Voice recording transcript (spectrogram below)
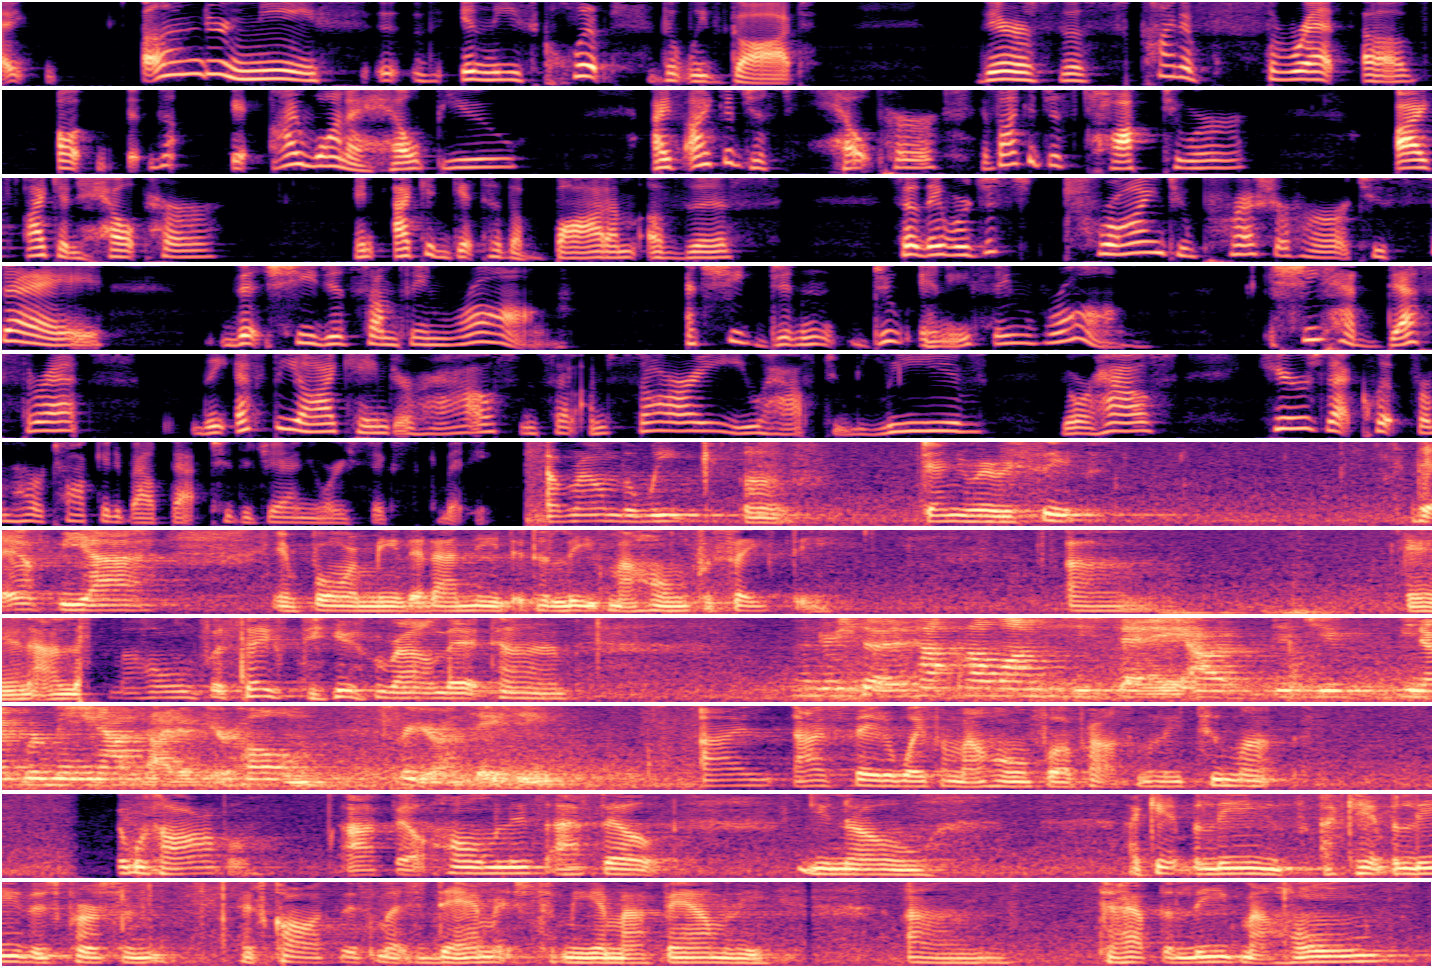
underneath uh, in these clips that we've got, there's this kind of threat of, oh, eh, I want to help you. If I could just help her, if I could just talk to her, I, I can help her and I can get to the bottom of this. So they were just trying to pressure her to say that she did something wrong. And she didn't do anything wrong. She had death threats. The FBI came to her house and said, I'm sorry, you have to leave your house. Here's that clip from her talking about that to the January 6th committee. around the week of January 6th, the FBI informed me that I needed to leave my home for safety. Um, and I left my home for safety around that time. Understood. How, how long did you stay out, did you, you know, remain outside of your home for your own safety? I, I stayed away from my home for approximately two months. It was horrible. I felt homeless. I felt, you know, I can't believe, I can't believe this person has caused this much damage to me and my family. Um, to have to leave my home,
